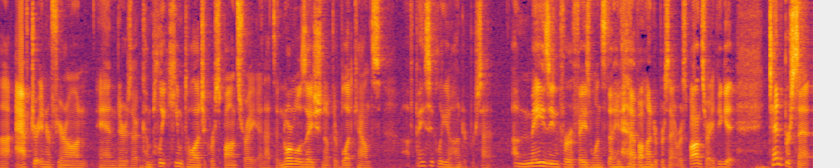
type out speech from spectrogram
uh, after interferon, and there's a complete hematologic response rate, and that's a normalization of their blood counts of basically 100%. Amazing for a phase one study to have 100% response rate. If you get 10%,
